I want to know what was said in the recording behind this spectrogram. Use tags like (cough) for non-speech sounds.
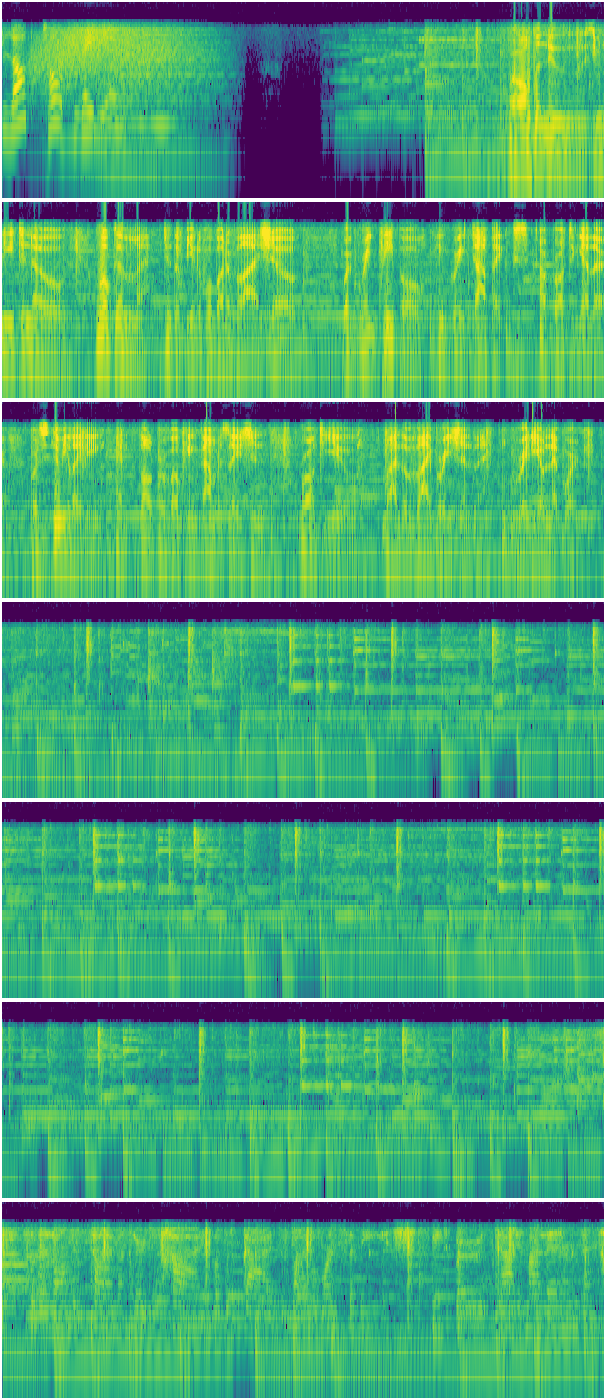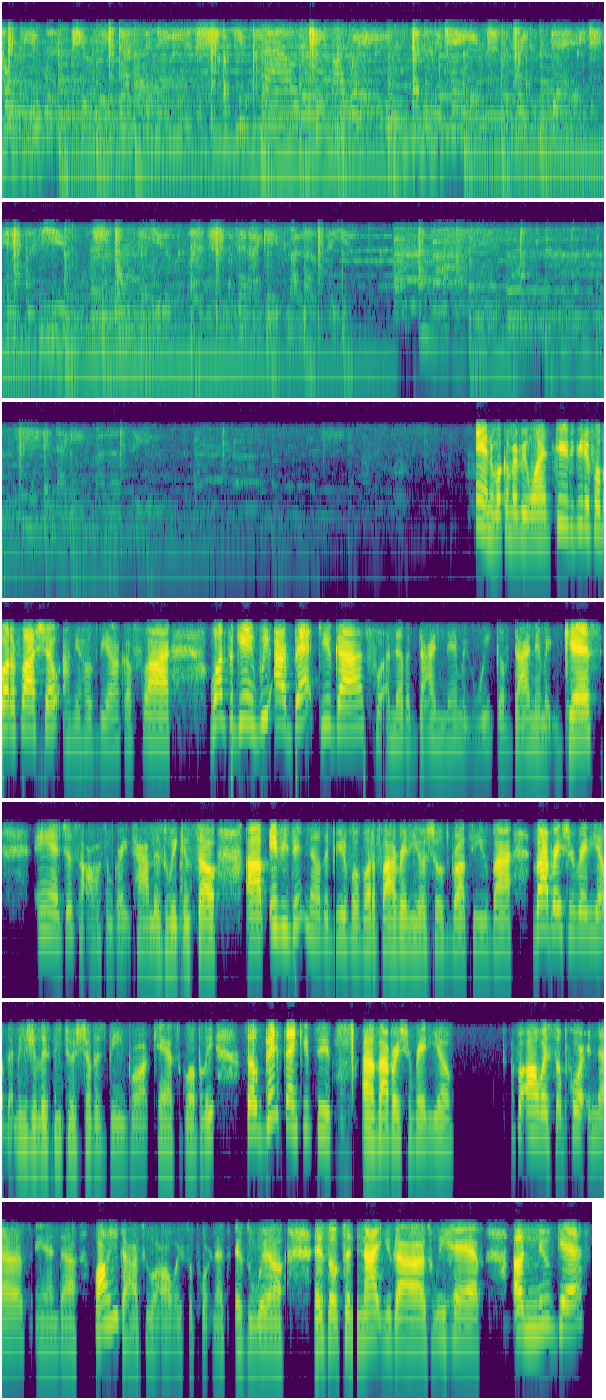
Blog Talk Radio. For all the news you need to know, welcome to the Beautiful Butterfly Show, where great people and great topics are brought together for stimulating and thought provoking conversation brought to you by the Vibration Radio Network. Everyone to the Beautiful Butterfly Show. I'm your host Bianca Fly. Once again, we are back, you guys, for another dynamic week of dynamic guests and just an awesome, great time this week. And so, um, if you didn't know, the Beautiful Butterfly Radio Show is brought to you by Vibration Radio. That means you're listening to a show that's being broadcast globally. So, big thank you to uh, Vibration Radio for always supporting us and uh, for all you guys who are always supporting us as well. And so tonight, you guys, we have a new guest.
